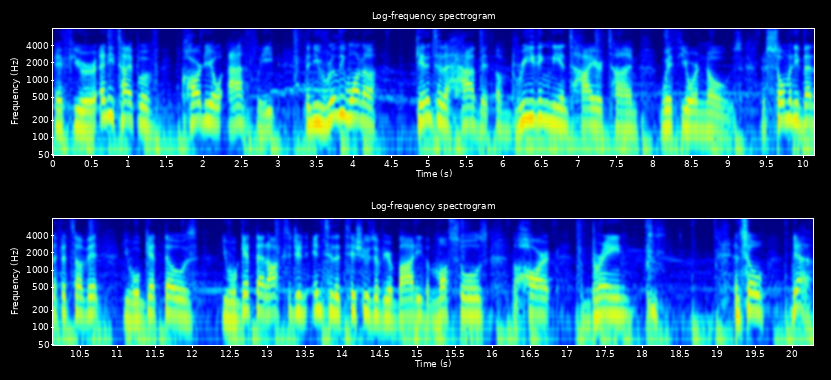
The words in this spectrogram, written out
if you're any type of cardio athlete, then you really wanna get into the habit of breathing the entire time with your nose. There's so many benefits of it. You will get those, you will get that oxygen into the tissues of your body, the muscles, the heart, the brain. and so, yeah,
